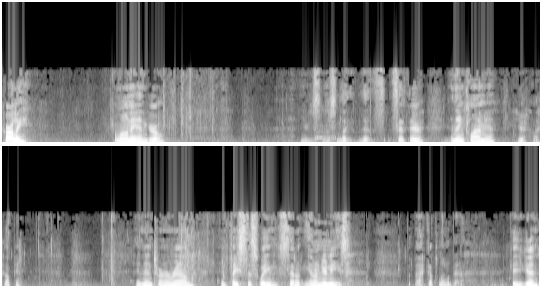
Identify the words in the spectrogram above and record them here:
Carly? Come on in, girl. You just, just let, sit there and then climb in. Here, I'll help you. And then turn around and face this way and sit on, get on your knees. But back up a little bit. Okay, you good?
